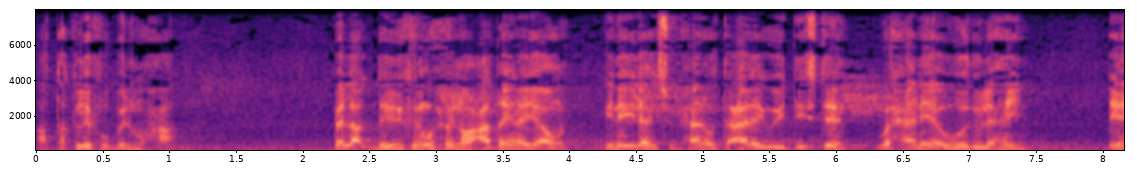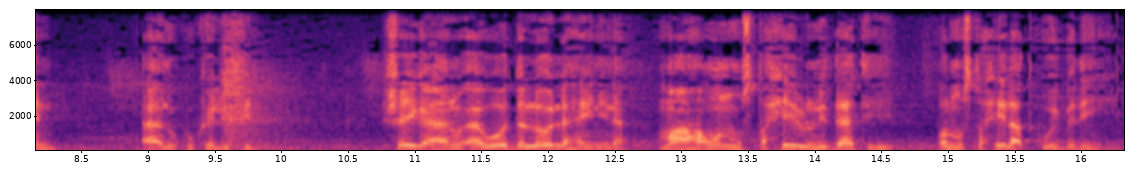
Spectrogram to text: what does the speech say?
altakliifu bilmuxaal bal daliilkani wuxuu inoo caddaynayaa uun inay ilaahay subxaana wa tacala ay weydiisteen waxaanay awoodu lahayn in aanu ku kalifin. Shayga aanu awoodda loo lahaynina ma aha uun mustaxiilun lidaatihi bal mustaxiilaadku way badan yihiin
